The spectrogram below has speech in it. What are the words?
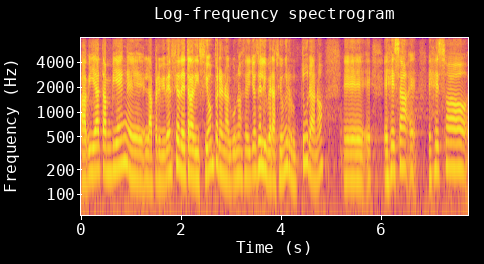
había también eh, la pervivencia de tradición, pero en algunos de ellos de liberación y ruptura, ¿no? Eh, eh, es, es eso,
